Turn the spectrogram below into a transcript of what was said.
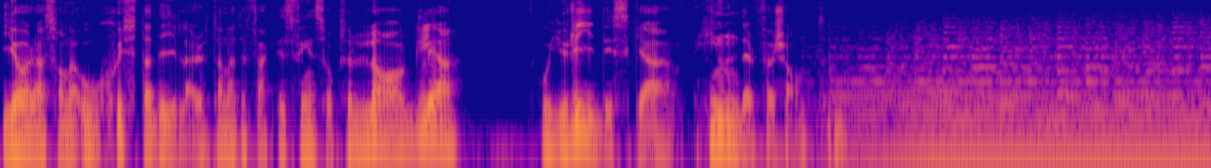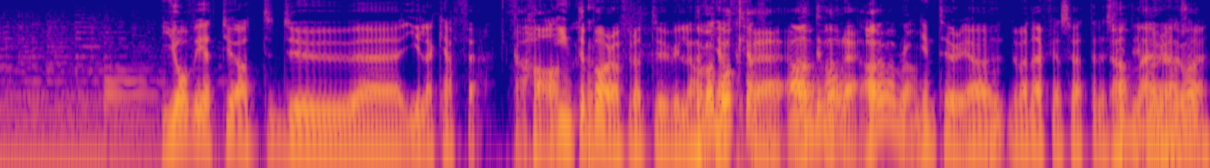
göra sådana oschyssta dealar utan att det faktiskt finns också lagliga och juridiska hinder för sånt. Jag vet ju att du eh, gillar kaffe. Jaha. Inte bara för att du ville ha Det var kaffe. gott kaffe. Ja, Ja, det var det. ja, det var bra. Vilken tur. Jag, det var därför jag svettades Ja, lite i nej, början. det, var,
